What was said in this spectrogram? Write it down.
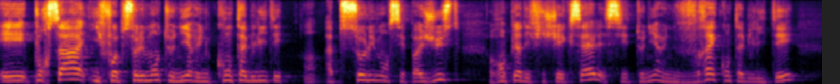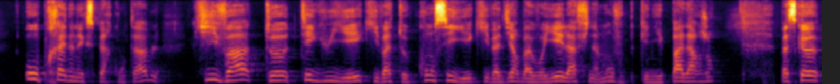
et pour ça, il faut absolument tenir une comptabilité. Hein. Absolument, c'est pas juste remplir des fichiers Excel, c'est tenir une vraie comptabilité auprès d'un expert comptable qui va te t'aiguiller, qui va te conseiller, qui va dire, bah voyez, là finalement, vous ne gagnez pas d'argent. Parce que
